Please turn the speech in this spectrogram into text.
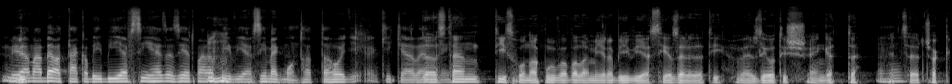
mivel már beadták a BBFC-hez, ezért már a BBFC megmondhatta, hogy ki kell venni. De aztán tíz hónap múlva valamiért a BVSC az eredeti verziót is engedte uh-huh. egyszer csak.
